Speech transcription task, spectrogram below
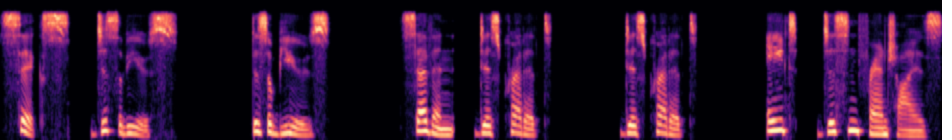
6. Disabuse. Disabuse. 7. Discredit. Discredit. 8. Disenfranchise.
